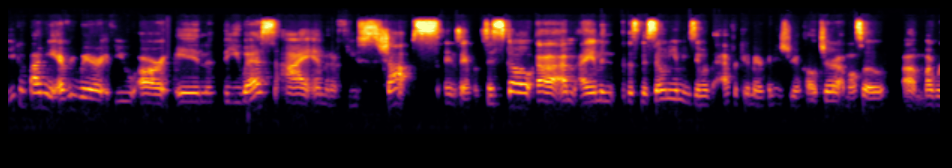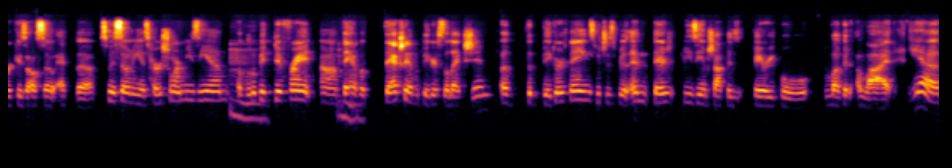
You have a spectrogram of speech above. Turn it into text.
you can find me everywhere. If you are in the U.S., I am in a few shops in San Francisco. Uh, I'm, I am in the Smithsonian Museum of African American History and Culture. I'm also um, my work is also at the Smithsonian's Hirshhorn Museum, mm. a little mm. bit different. Um, mm. They have mm-hmm. a they actually have a bigger selection of the bigger things, which is real. And their museum shop is very cool. Love it a lot. Yeah,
